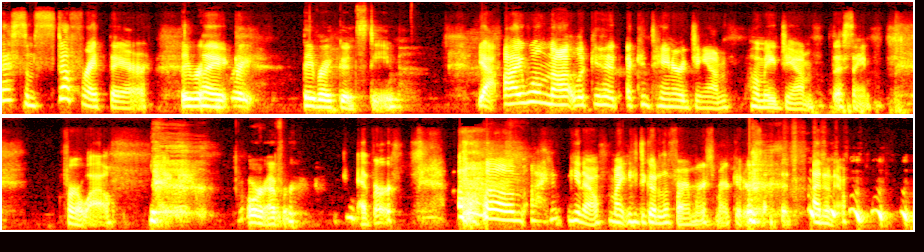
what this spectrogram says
that's some stuff right there. They write like- right they write good steam. Yeah i will not look at a container of jam homemade jam the same for a while. Or ever. Ever. Um i you know might need to go to the farmers market or something. I don't know.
